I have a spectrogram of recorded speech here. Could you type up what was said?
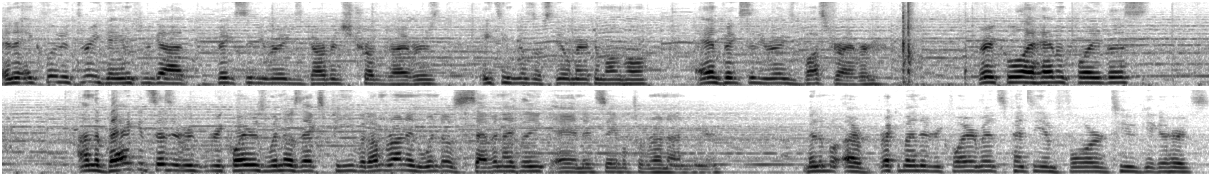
And it included three games. We got Big City Rigs, Garbage Truck Drivers, 18 Wheels of Steel American Long Haul, and Big City Rigs Bus Driver. Very cool. I haven't played this. On the back it says it re requires Windows XP, but I'm running Windows 7 I think, and it's able to run on here. Minimal uh, recommended requirements: Pentium 4, 2 gigahertz,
